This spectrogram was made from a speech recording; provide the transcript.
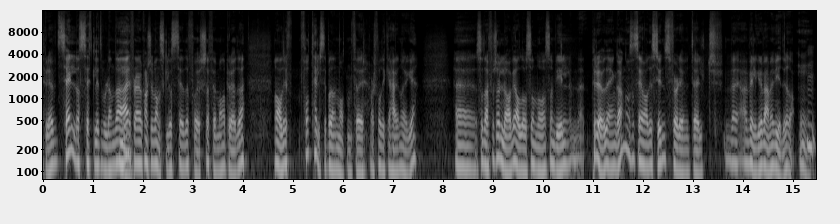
prøvd selv og sett litt hvordan det er. Mm. For det er kanskje vanskelig å se det for seg før man har prøvd det. Man har aldri fått helse på den måten før, i hvert fall ikke her i Norge. Eh, så Derfor så lar vi alle også nå som vil, prøve det en gang, og så se hva de syns, før de eventuelt velger å være med videre. da. Mm.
